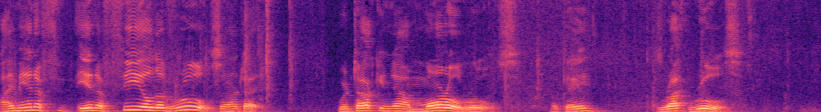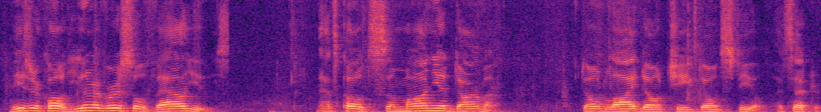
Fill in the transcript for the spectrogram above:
I'm in a, in a field of rules, aren't I? We're talking now moral rules, okay? Rules. These are called universal values. That's called samanya dharma. Don't lie, don't cheat, don't steal, etc.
